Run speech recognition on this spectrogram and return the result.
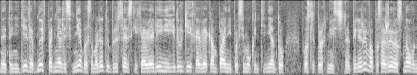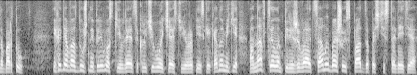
На этой неделе вновь поднялись в небо самолеты брюссельских авиалиний и других авиакомпаний по всему континенту. После трехмесячного перерыва пассажиры снова на борту. И хотя воздушные перевозки являются ключевой частью европейской экономики, она в целом переживает самый большой спад за почти столетие.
